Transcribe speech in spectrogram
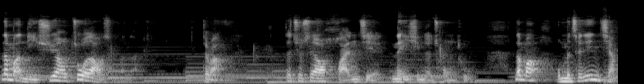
那么你需要做到什么呢？对吧？那就是要缓解内心的冲突。那么我们曾经讲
